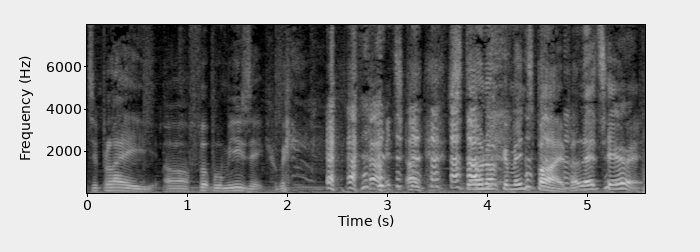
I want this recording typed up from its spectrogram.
to play our football music, which I'm still not convinced by, but let's hear it.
